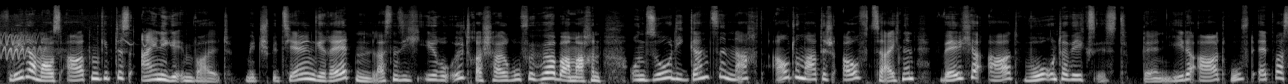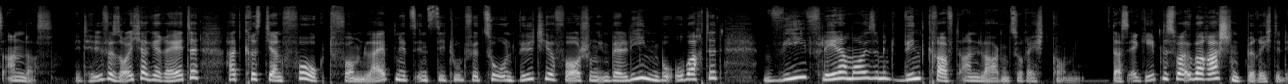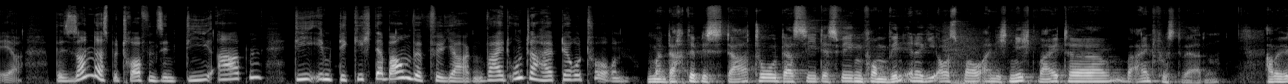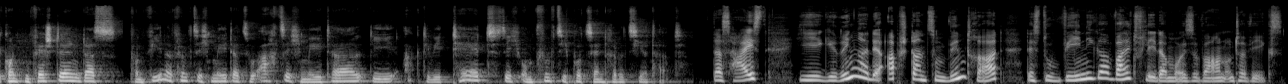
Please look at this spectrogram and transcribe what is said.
Fledermausarten gibt es einige im Wald. Mit speziellen Geräten lassen sich ihre Ultraschallrufe hörbar machen und so die ganze Nacht automatisch aufzeichnen, welche Art wo unterwegs ist. Denn jede Art ruft etwas anders. Mit Hilfe solcher Geräte hat Christian Vogt vom Leibniz-Institut für Zoo- und Wildtierforschung in Berlin beobachtet, wie Fledermäuse mit Windkraftanlagen zurechtkommen. Das Ergebnis war überraschend, berichtet er. Besonders betroffen sind die Arten, die im Dickicht der Baumwipfel jagen, weit unterhalb der Rotoren. Man dachte bis dato, dass sie deswegen vom Windenergieausbau eigentlich nicht weiter beeinflusst werden. Aber wir konnten feststellen, dass von 450 Meter zu 80 Meter die Aktivität sich um 50 Prozent reduziert hat. Das heißt, je geringer der Abstand zum Windrad, desto weniger Waldfledermäuse waren unterwegs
